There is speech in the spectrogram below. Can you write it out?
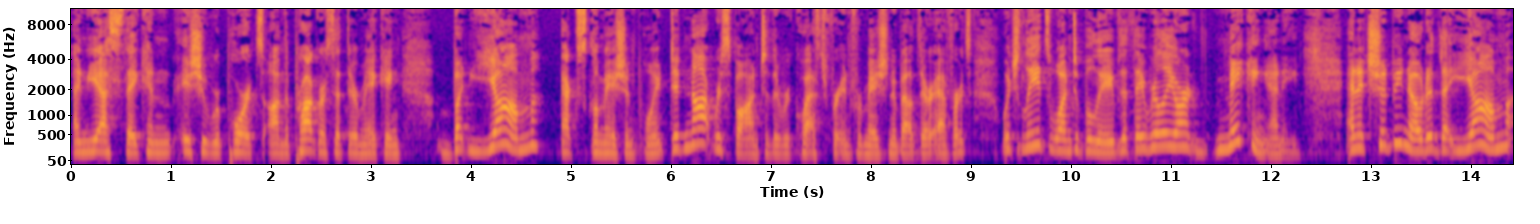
And yes, they can issue reports on the progress that they're making. But Yum, exclamation point, did not respond to the request for information about their efforts, which leads one to believe that they really aren't making any. And it should be noted that Yum,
